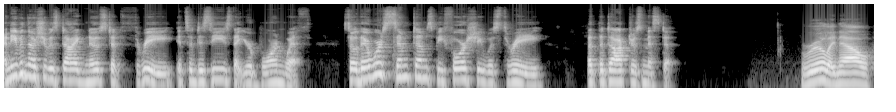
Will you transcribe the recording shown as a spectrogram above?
And even though she was diagnosed at three, it's a disease that you're born with. So there were symptoms before she was three, but the doctors missed it. Really? Now,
